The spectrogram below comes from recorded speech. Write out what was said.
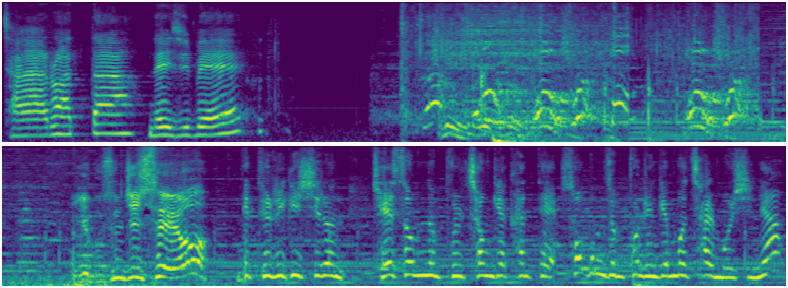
잘 왔다 내 집에. 이게 무슨 짓이세요? 드리기 싫은 재수없는 불청객한테 소금 좀 뿌린 게 뭐 잘못이냐?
